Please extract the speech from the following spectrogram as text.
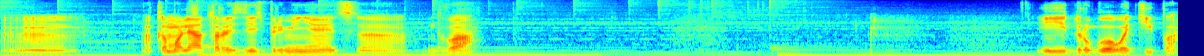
э, аккумуляторы здесь применяется два и другого типа.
